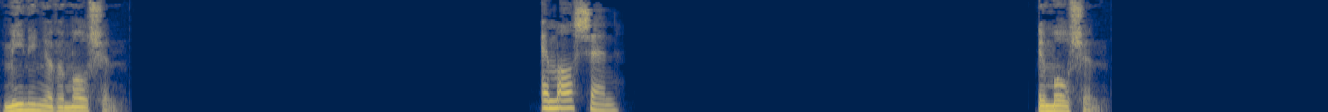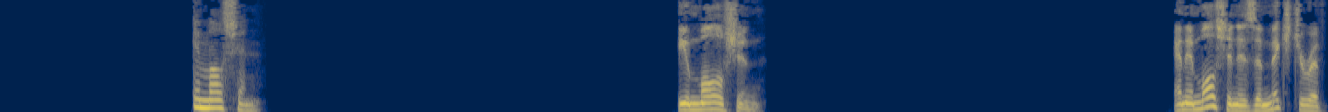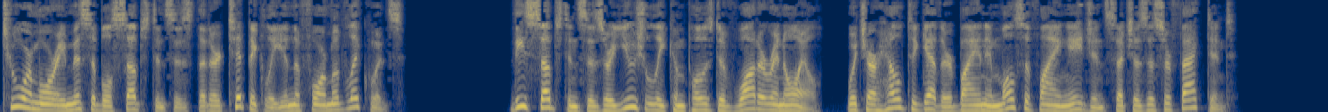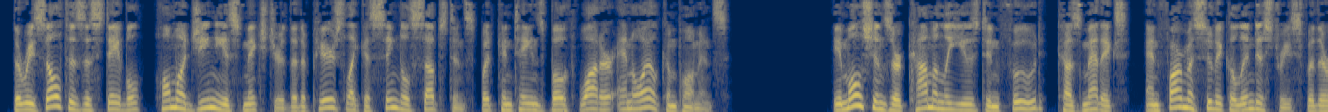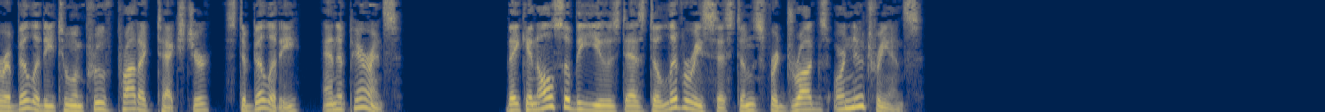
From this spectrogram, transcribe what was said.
Meaning of emulsion. Emulsion. Emulsion. Emulsion. Emulsion. An emulsion is a mixture of two or more immiscible substances that are typically in the form of liquids. These substances are usually composed of water and oil, which are held together by an emulsifying agent such as a surfactant. The result is a stable, homogeneous mixture that appears like a single substance but contains both water and oil components. Emulsions are commonly used in food, cosmetics, and pharmaceutical industries for their ability to improve product texture, stability, and appearance. They can also be used as delivery systems for drugs or nutrients.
